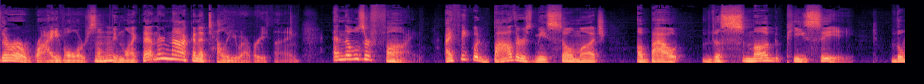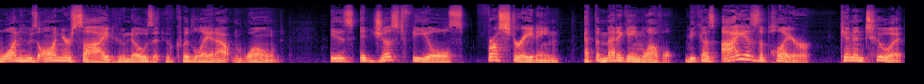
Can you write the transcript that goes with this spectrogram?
they're a rival or mm-hmm. something like that, and they're not going to tell you everything. And those are fine. I think what bothers me so much about the smug PC, the one who's on your side, who knows it, who could lay it out and won't, is it just feels frustrating at the metagame level because I, as the player, can intuit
